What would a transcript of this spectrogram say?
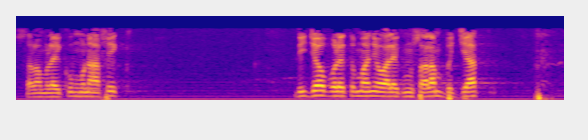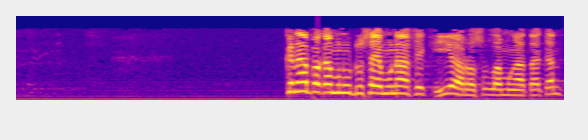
Assalamualaikum munafik. Dijawab oleh temannya Waalaikumsalam bejat. Kenapa kamu menuduh saya munafik? Iya Rasulullah mengatakan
